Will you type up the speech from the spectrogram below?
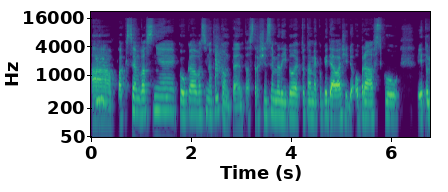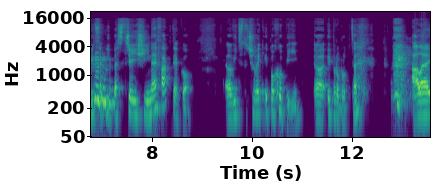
A mm-hmm. pak jsem vlastně koukal vlastně na tvůj content a strašně se mi líbilo, jak to tam jakoby dáváš i do obrázku, je to víc takový pestřejší, ne fakt jako, e, víc to člověk i pochopí, e, i pro blbce, ale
